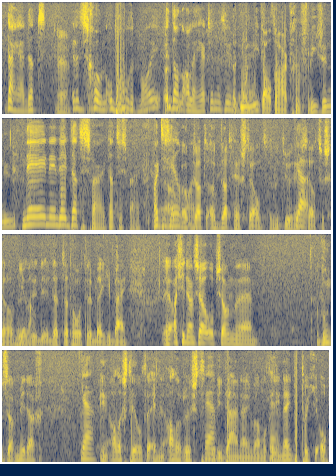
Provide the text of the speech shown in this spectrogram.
nou ja, dat, Ja. dat is gewoon ontroerend mooi. En dan alle herten natuurlijk. Het moet niet al te hard gaan vriezen nu. Nee, nee, nee, dat is waar, dat is waar. Maar het is Ja, heel ook, ook mooi. dat, ook dat herstelt. De natuur Ja. herstelt zichzelf. Dat, dat hoort er een beetje bij. Eh, als je dan zo op zo'n eh, woensdagmiddag Ja, in alle stilte en in alle rust Ja. door die duinen heen wandelt. En je neemt het tot je op.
